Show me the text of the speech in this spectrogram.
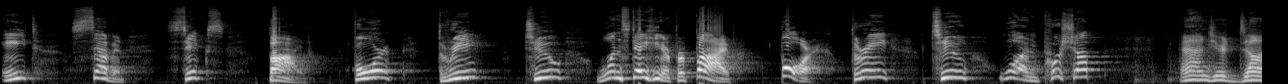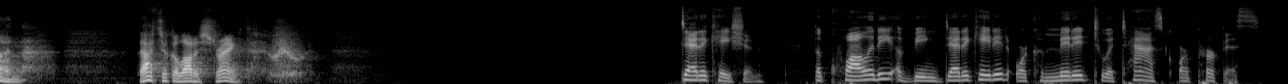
8, 7, 6, 5, 4, 3, 2, 1. Stay here for 5, 4, 3, 2, 1. Push up and you're done. That took a lot of strength. Whew. Dedication the quality of being dedicated or committed to a task or purpose.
